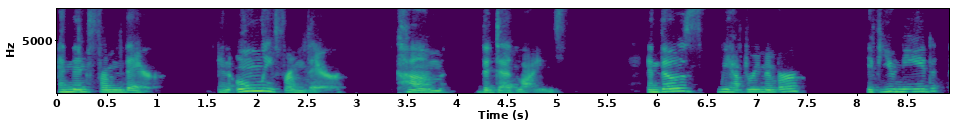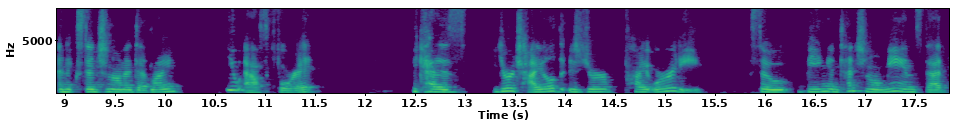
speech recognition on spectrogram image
And then from there, and only from there come the deadlines. And those we have to remember if you need an extension on a deadline, you ask for it because your child is your priority. So being intentional means that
